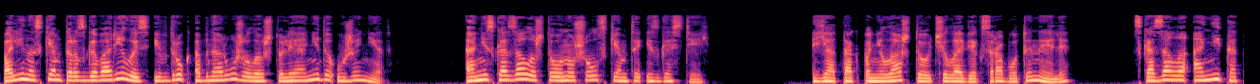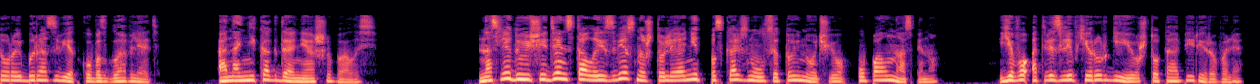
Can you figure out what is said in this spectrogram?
Полина с кем-то разговорилась и вдруг обнаружила, что Леонида уже нет. Ани сказала, что он ушел с кем-то из гостей. «Я так поняла, что человек с работы Нелли», — сказала Ани, которой бы разведку возглавлять. Она никогда не ошибалась. На следующий день стало известно, что Леонид поскользнулся той ночью, упал на спину. Его отвезли в хирургию, что-то оперировали.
